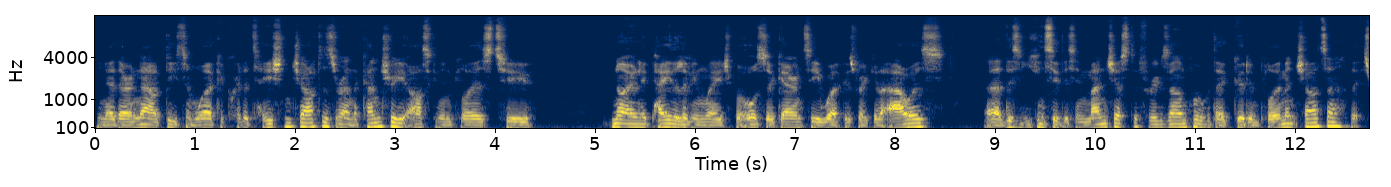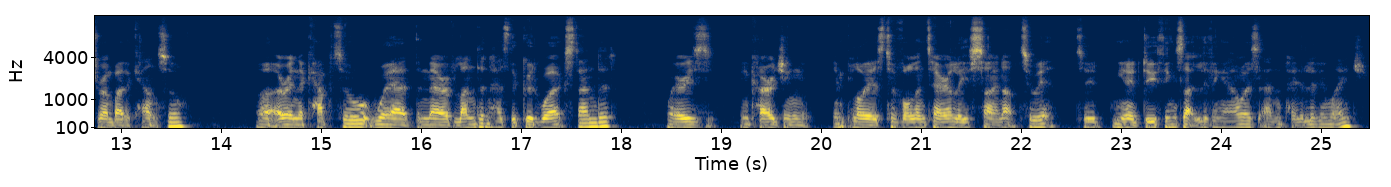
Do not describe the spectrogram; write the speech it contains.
You know, there are now decent work accreditation charters around the country asking employers to not only pay the living wage but also guarantee workers regular hours. Uh, this you can see this in Manchester, for example, with their Good Employment Charter that's run by the council, uh, or in the capital where the Mayor of London has the Good Work Standard, where he's encouraging employers to voluntarily sign up to it to you know do things like living hours and pay the living wage.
